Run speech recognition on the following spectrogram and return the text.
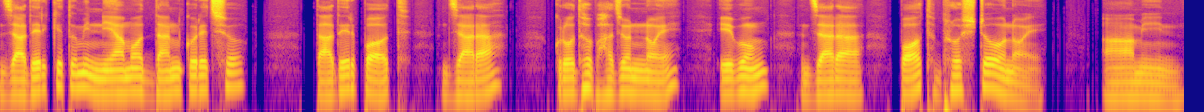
যাদেরকে তুমি নিয়ামত দান করেছ, তাদের পথ, যারা ক্রোধভাজন নয় এবং যারা পথভ্রষ্টও নয়। আমিন।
